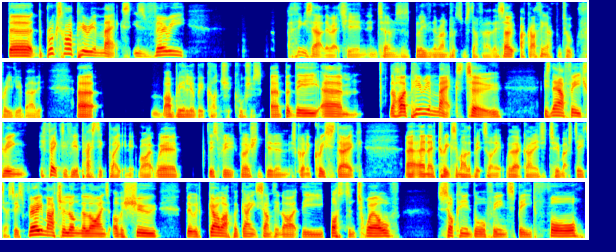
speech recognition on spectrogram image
the, the Brooks Hyperion Max is very, I think it's out there actually in, in terms of Believe in the Run, put some stuff out there. So I, I think I can talk freely about it. Uh, I'll be a little bit cautious. Uh, but the um, the Hyperion Max 2 is now featuring effectively a plastic plate in it, right? Where this version didn't. It's got an increased stack, uh, and they've tweaked some other bits on it without going into too much detail. So it's very much along the lines of a shoe that would go up against something like the Boston 12, Saucony Endorphin Speed 4,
